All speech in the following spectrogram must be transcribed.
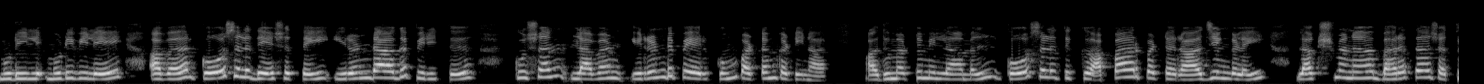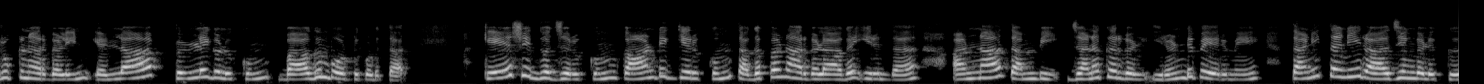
முடிலே முடிவிலே அவர் கோசல தேசத்தை இரண்டாக பிரித்து குஷன் லவன் இரண்டு பேருக்கும் பட்டம் கட்டினார். அது மட்டுமில்லாமல் கோசலத்துக்கு அப்பாற்பட்ட ராஜ்யங்களை லக்ஷ்மண பரத சத்ருக்னர்களின் எல்லா பிள்ளைகளுக்கும் பாகம் போட்டு கொடுத்தார். கேசித்வஜருக்கும் காண்டிக்யருக்கும் தகப்பனார்களாக இருந்த அண்ணா தம்பி ஜனகர்கள் இரண்டு பேருமே தனித்தனி ராஜ்யங்களுக்கு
